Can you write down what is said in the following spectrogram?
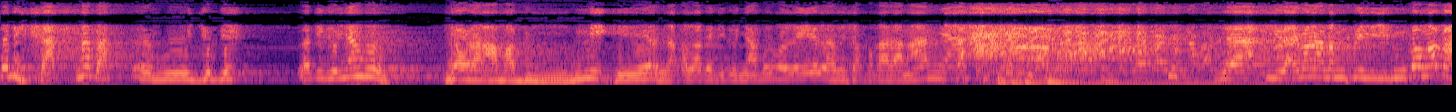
Kok dikat? Kenapa? Eh, bujuk deh. Lah tidur nyambung. Ya orang ama bini, kir. Lah kalau ada tidur nyambung boleh lah rusak pekarangannya. Ya, iya emang nanam singkong apa?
